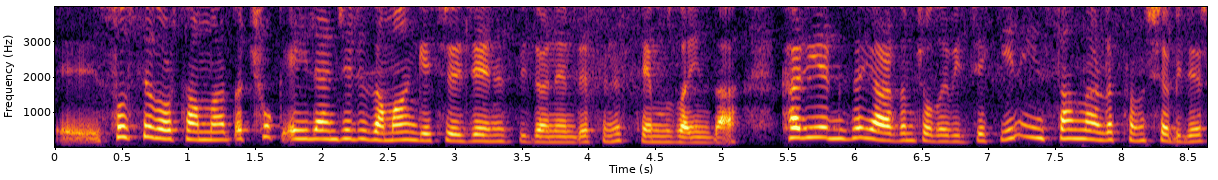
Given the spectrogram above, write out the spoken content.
E, sosyal ortamlarda çok eğlenceli zaman geçireceğiniz bir dönemdesiniz Temmuz ayında. Kariyerinize yardımcı olabilecek yeni insanlarla tanışabilir.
